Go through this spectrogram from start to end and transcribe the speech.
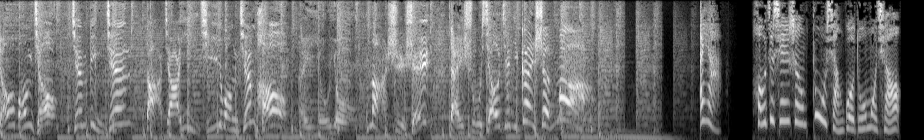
脚绑脚，肩并肩，大家一起往前跑。哎呦呦，那是谁？袋鼠小姐，你干什么？哎呀，猴子先生不想过独木桥，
